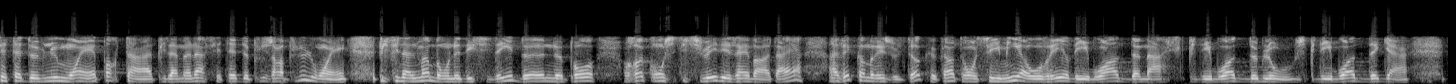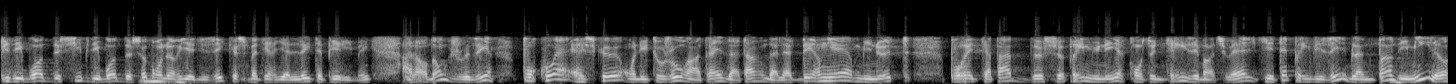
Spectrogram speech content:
c'était devenu moins important, puis la menace était de plus en plus loin, puis finalement ben, on a décidé de ne pas reconstituer des inventaires, avec comme résultat que quand on s'est mis à ouvrir des boîtes de masques, puis des boîtes de blouses, puis des boîtes de gants, puis des boîtes de ci, puis des boîtes de ça, on a réalisé que ce matériel-là était périmé. Alors donc, je veux dire, pourquoi est-ce qu'on est toujours en train d'attendre à la dernière minute pour être capable de se prémunir contre une crise éventuelle qui était prévisible, une pandémie, là.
